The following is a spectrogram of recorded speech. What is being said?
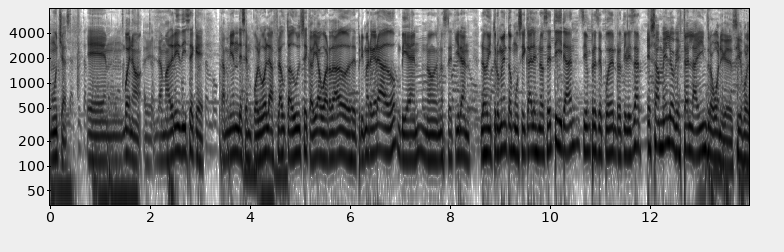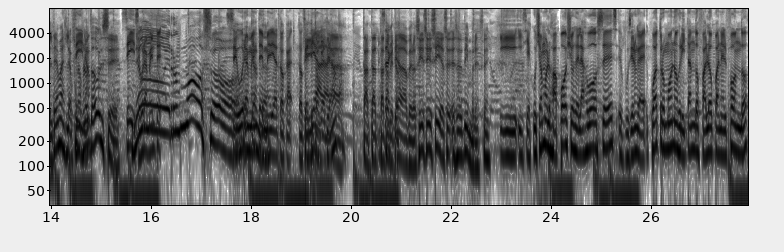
muchas. Eh, bueno, eh, la Madrid dice que también desempolvó la flauta dulce que había guardado desde primer grado. Bien, no, no se tiran, los instrumentos musicales no se tiran, siempre se pueden reutilizar. Esa melo que está en la intro, bueno, y que sigue por el tema, es la, Sí, una ¿no? flauta dulce. Sí, ¡No, seguramente- hermoso. Me Seguramente encanta. media toca- Sí, toqueteada, toqueteada. ¿no? Está, toqueteada, pero sí, sí, sí, ese, ese timbre, sí. Y, y si escuchamos los apoyos de las voces, eh, pusieron cuatro monos gritando falopa en el fondo.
